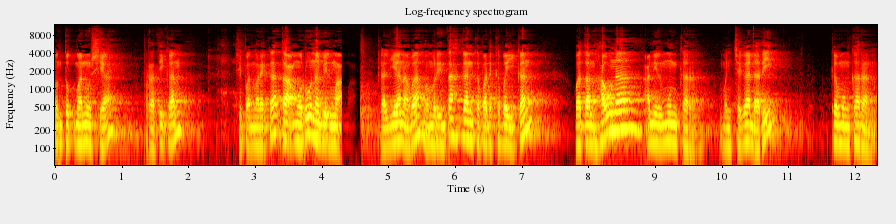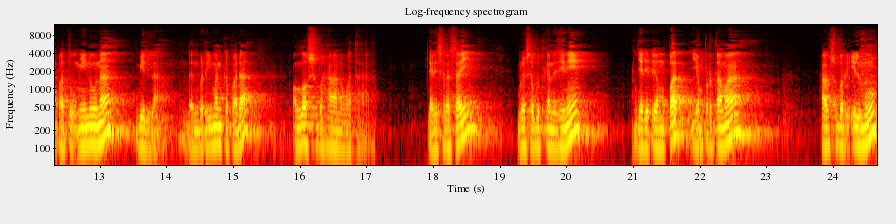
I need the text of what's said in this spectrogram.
untuk manusia. Perhatikan sifat mereka ta'muruna bil ma'ruf. Kalian apa? Memerintahkan kepada kebaikan wa tanhauna 'anil munkar, mencegah dari kemungkaran wa tu'minuna billah dan beriman kepada Allah Subhanahu wa taala. Jadi selesai beliau sebutkan di sini jadi ada empat. Yang pertama harus berilmu.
